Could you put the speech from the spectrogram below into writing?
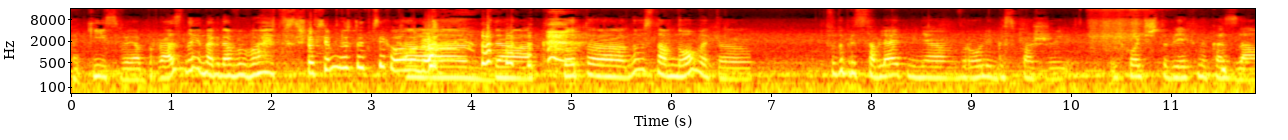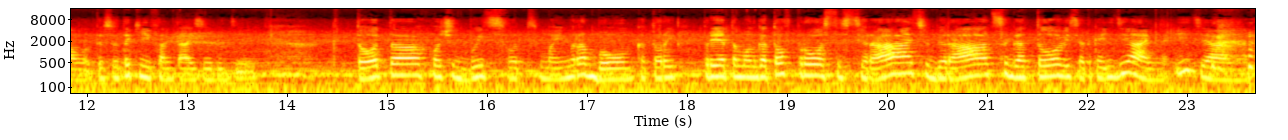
такие своеобразные иногда бывают. Что всем нужно к психологу. А, да, кто-то, ну, в основном это кто-то представляет меня в роли госпожи и хочет, чтобы я их наказала. То есть вот такие фантазии людей. Кто-то хочет быть вот моим рабом, который при этом он готов просто стирать, убираться, готовить. Я такая, идеально, идеально.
